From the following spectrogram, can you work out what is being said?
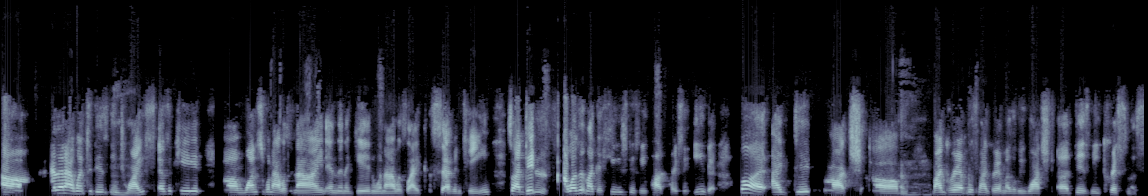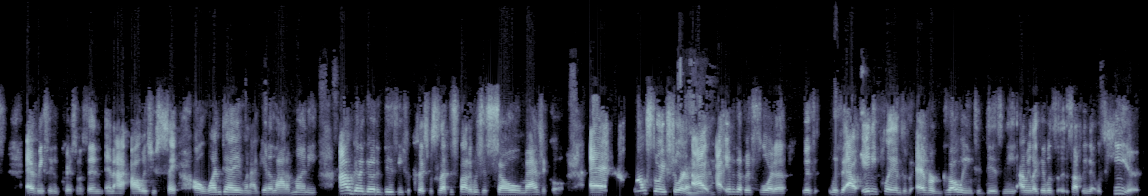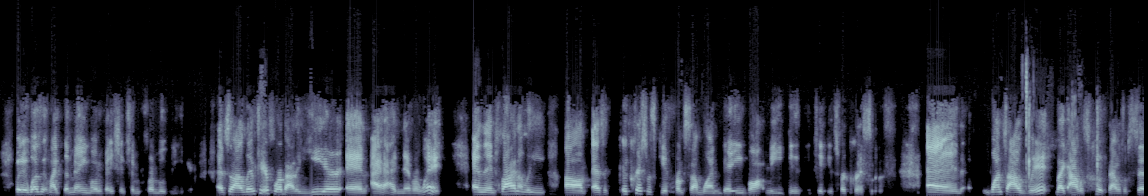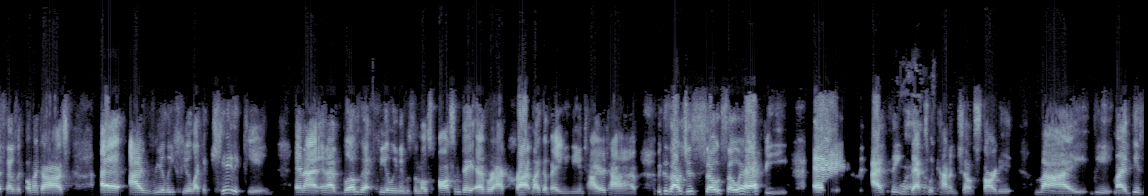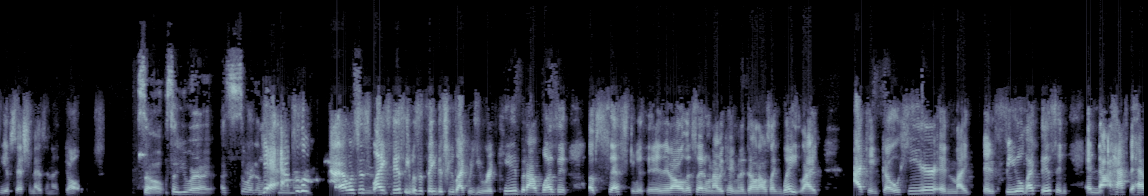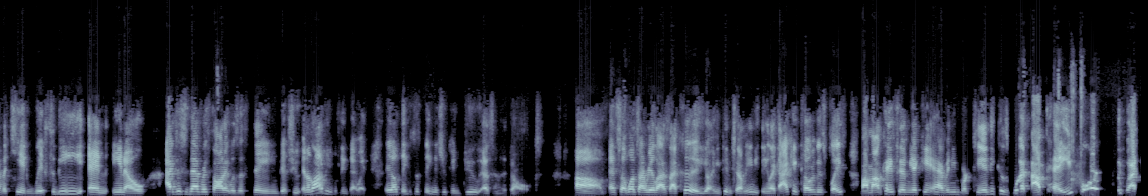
Um, And then I went to Disney mm-hmm. twice as a kid. Um, once when I was nine, and then again when I was like seventeen. So I didn't. I wasn't like a huge Disney park person either, but I did watch. Um, mm-hmm. my grand with my grandmother, we watched uh, Disney Christmas every single Christmas, and and I always used to say, "Oh, one day when I get a lot of money, I'm gonna go to Disney for Christmas," because I just thought it was just so magical. And long story short, uh-huh. I I ended up in Florida with without any plans of ever going to Disney. I mean, like it was something that was here, but it wasn't like the main motivation to, for moving here. And so I lived here for about a year, and I had never went. And then finally, um, as a, a, Christmas gift from someone, they bought me Disney tickets for Christmas. And once I went, like I was hooked. I was obsessed. I was like, oh my gosh, I, I really feel like a kid again and I and I love that feeling. It was the most awesome day ever. I cried like a baby the entire time because I was just so so happy, and I think wow. that's what kind of jump started my the my Disney obsession as an adult. So so you were a, a sort of yeah, absolutely. I was just yeah. like Disney was a thing that you liked when you were a kid, but I wasn't obsessed with it. And then all of a sudden, when I became an adult, I was like, wait, like I can go here and like and feel like this and and not have to have a kid with me and you know I just never thought it was a thing that you and a lot of people think that way. They don't think it's a thing that you can do as an adult. Um, and so once I realized I could, yo, you couldn't tell me anything. Like I can come to this place. My mom can't tell me I can't have any more candy because what I paid for. like,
